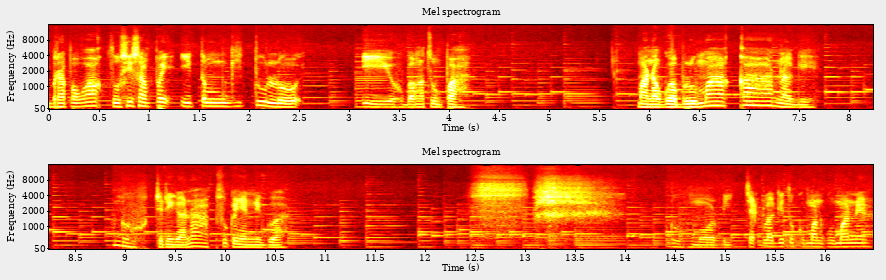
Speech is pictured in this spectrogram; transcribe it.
berapa waktu sih sampai hitam gitu loh. Ih banget sumpah. Mana gua belum makan lagi. Aduh, jadi nggak nafsu kayaknya nih gua. Duh, mau dicek lagi tuh kuman-kumannya.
